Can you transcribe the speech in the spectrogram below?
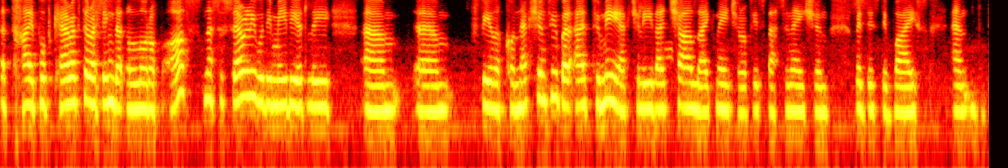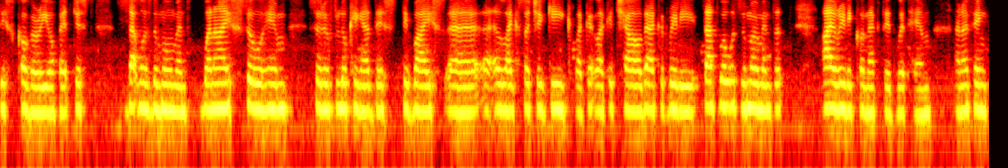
a type of character i think that a lot of us necessarily would immediately um, um, feel a connection to. But uh, to me actually that childlike nature of his fascination with this device and the discovery of it just that was the moment when I saw him sort of looking at this device uh, uh, like such a geek, like a, like a child. I could really that was the moment that I really connected with him, and I think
